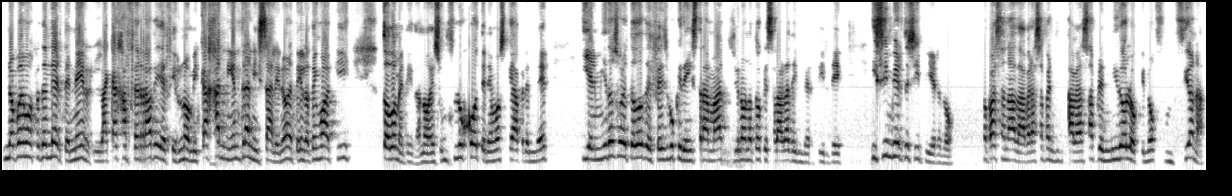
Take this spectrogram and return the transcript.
no podemos pretender tener la caja cerrada y decir, no, mi caja ni entra ni sale, ¿no? Lo tengo aquí todo metido. No, es un flujo, tenemos que aprender. Y el miedo, sobre todo, de Facebook y de Instagram, yo no noto que es a la hora de invertir, de, ¿y si invierto y si pierdo? No pasa nada, habrás habrás aprendido lo que no funciona.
